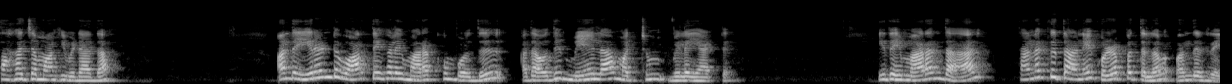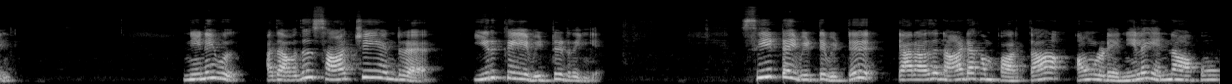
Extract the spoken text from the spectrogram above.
சகஜமாகி விடாதா? அந்த இரண்டு வார்த்தைகளை மறக்கும் பொழுது அதாவது மேலா மற்றும் விளையாட்டு. இதை மறந்தால் தனக்கு தானே குழப்பத்தில் வந்துடுறீங்க. நினைவு அதாவது சாட்சி என்ற இருக்கையை விட்டுடுறீங்க. சீட்டை விட்டுவிட்டு யாராவது நாடகம் பார்த்தா அவங்களுடைய நிலை என்ன ஆகும்?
